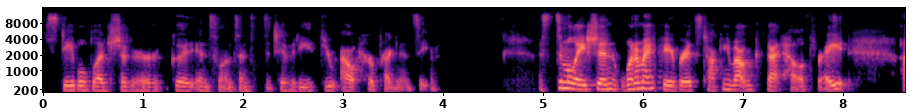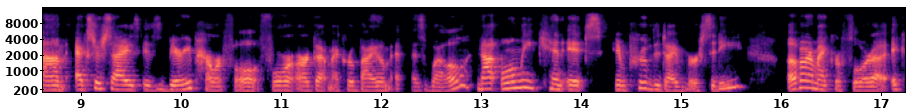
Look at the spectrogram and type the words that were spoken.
stable blood sugar, good insulin sensitivity throughout her pregnancy. Assimilation, one of my favorites, talking about gut health, right? Um, exercise is very powerful for our gut microbiome as well. Not only can it improve the diversity of our microflora, it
